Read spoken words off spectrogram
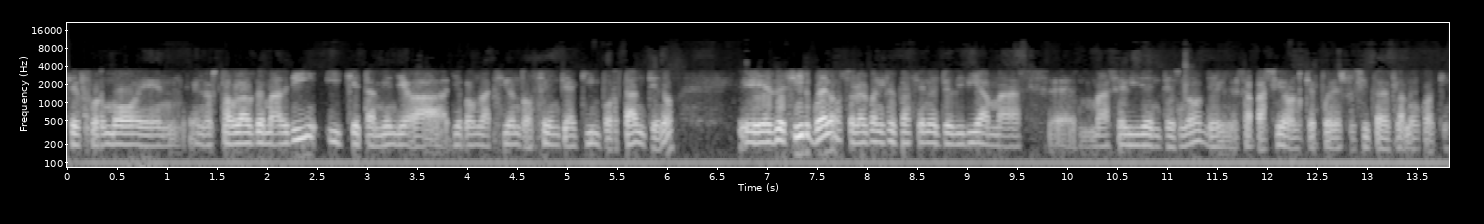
se formó en, en los tablaos de Madrid y que también lleva, lleva una acción docente aquí importante, ¿no? Eh, es decir, bueno, son las manifestaciones, yo diría, más, eh, más evidentes, ¿no?, de esa pasión que puede suscitar el flamenco aquí.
